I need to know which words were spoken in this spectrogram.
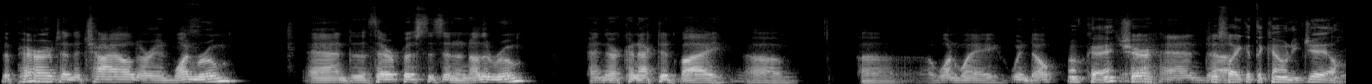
the parent and the child are in one room, and the therapist is in another room, and they're connected by um, uh, a one way window. Okay. Sure. And Just uh, like at the county jail.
